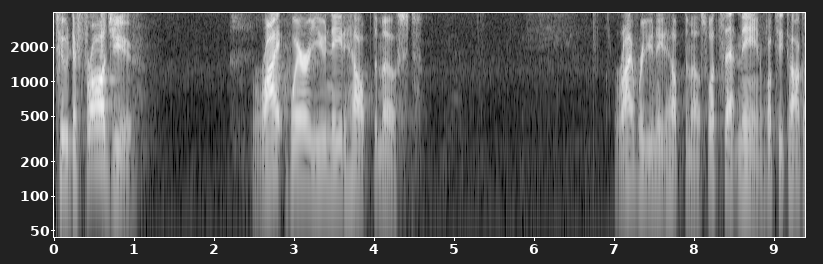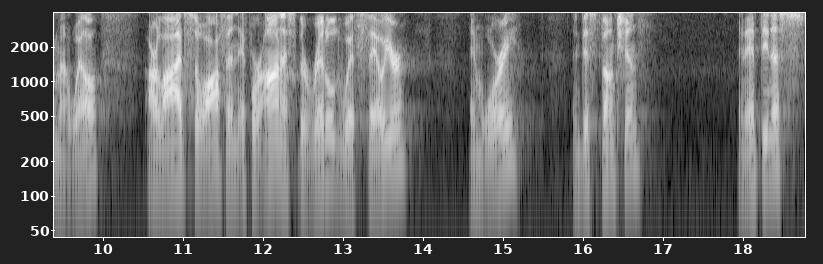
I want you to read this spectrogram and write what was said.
to defraud you right where you need help the most. Right where you need help the most. What's that mean? What's he talking about? Well, our lives so often, if we're honest, they're riddled with failure and worry and dysfunction and emptiness.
